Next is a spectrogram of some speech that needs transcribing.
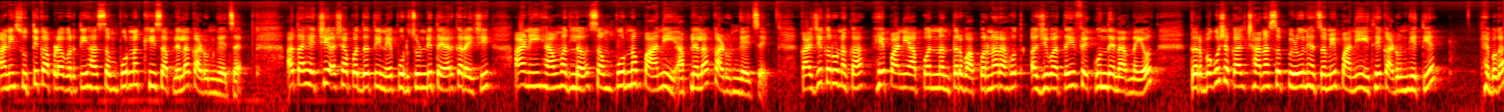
आणि सुती कापडावरती हा संपूर्ण खीस आपल्याला काढून घ्यायचा आहे. आता ह्याची अशा पद्धतीने पुरचुंडी तयार करायची आणि ह्यामधलं संपूर्ण पाणी आपल्याला काढून घ्यायचं आहे काळजी करू नका हे पाणी आपण नंतर वापरणार आहोत. अजिबातही फेकून देणार नाही आहोत. तर बघू शकाल छान असं पिळून ह्याचं मी पाणी इथे काढून घेते हे बघा.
